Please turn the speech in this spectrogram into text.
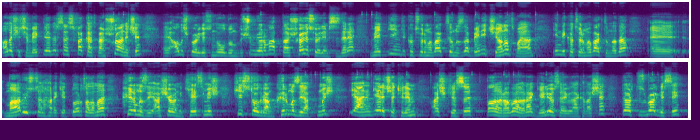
alış için bekleyebilirsiniz. Fakat ben şu an için e, alış bölgesinde olduğunu düşünmüyorum. Hatta şöyle söyleyeyim sizlere. MACD indikatörüme baktığımızda beni hiç yanıltmayan indikatörüme baktığımda da e, mavi üstel hareketli ortalama kırmızıyı aşağı yönlü kesmiş. Histogram kırmızı yakmış. Yani geri çekilim açıkçası bağıra bağıra geliyor sevgili arkadaşlar. 400 bölgesi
